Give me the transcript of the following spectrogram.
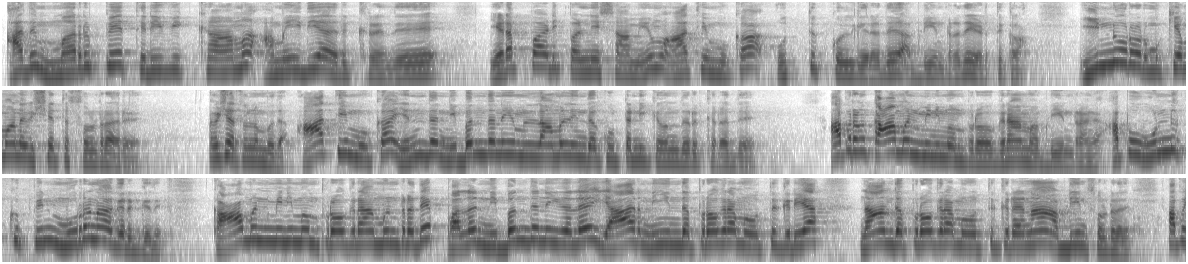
அது மறுப்பே தெரிவிக்காமல் அமைதியாக இருக்கிறது. எடப்பாடி பழனிசாமியும் அதிமுக ஒத்துக்கொள்கிறது அப்படின்றத எடுத்துக்கலாம். இன்னொரு ஒரு முக்கியமான விஷயத்த சொல்கிறாரு விஷயம் சொல்லும்போது அதிமுக எந்த நிபந்தனையும் இல்லாமல் இந்த கூட்டணிக்கு வந்திருக்கிறது. அப்புறம் காமன் மினிமம் ப்ரோக்ராம் அப்படின்றாங்க. அப்போ ஒன்றுக்கு பின் முரணாக இருக்குது. காமன் மினிமம் ப்ரோக்ராம்ன்றதே பல நிபந்தனைகளை யார் நீ இந்த ப்ரோக்ராமை ஒத்துக்கிறியா? நான் இந்த ப்ரோக்ராமை ஒத்துக்கிறேனா? அப்படின்னு சொல்கிறது அப்போ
